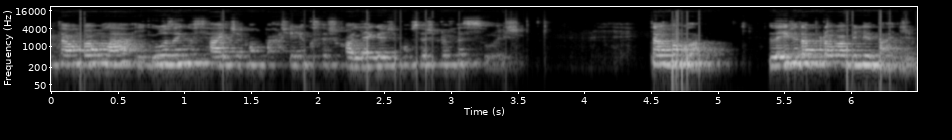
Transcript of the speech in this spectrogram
Então vamos lá e usem o site, compartilhem com seus colegas e com seus professores. Então vamos lá. Lei da probabilidade.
